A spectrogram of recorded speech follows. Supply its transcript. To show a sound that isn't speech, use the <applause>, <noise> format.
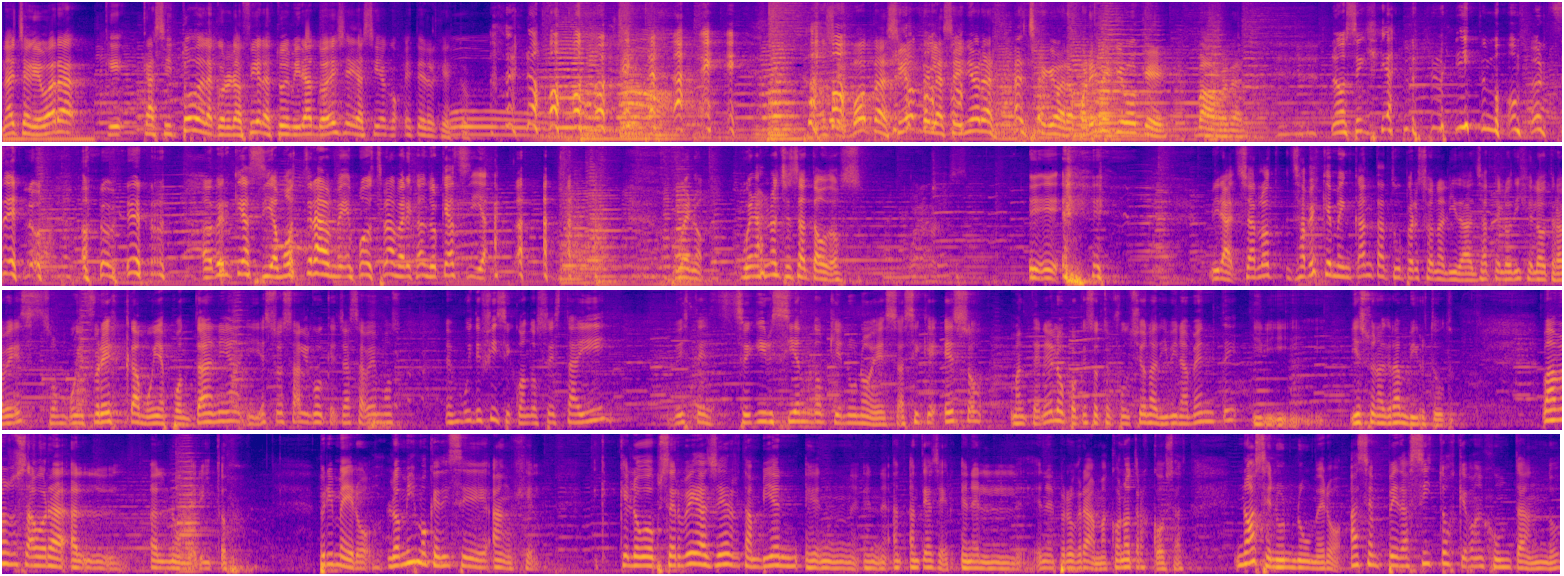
Nacha Guevara, que casi toda la coreografía la estuve mirando a ella y hacía... Este era el gesto. No sé, votación de la señora Nacha Guevara. Por ahí me equivoqué. Vamos, Nacha. No seguía el ritmo, Marcelo. A ver, a ver qué hacía. Mostrame, mostrame, Alejandro, qué hacía. Bueno, buenas noches a todos. Eh, <laughs> mira, Charlotte, sabes que me encanta tu personalidad, ya te lo dije la otra vez, sos muy fresca, muy espontánea y eso es algo que ya sabemos, es muy difícil cuando se está ahí, viste, seguir siendo quien uno es. Así que eso, mantenerlo porque eso te funciona divinamente y, y es una gran virtud. Vamos ahora al, al numerito. Primero, lo mismo que dice Ángel, que lo observé ayer también, en, en- an- anteayer, en el programa, con otras cosas. No hacen un número, hacen pedacitos que van juntando.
